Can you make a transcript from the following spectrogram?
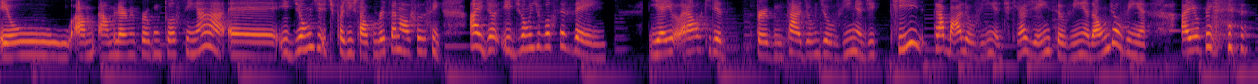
Eu a, a mulher me perguntou assim: "Ah, é, e de onde, tipo, a gente tava conversando, ela falou assim: "Ah, e de, e de onde você vem?" E aí ela queria perguntar de onde eu vinha, de que trabalho eu vinha, de que agência eu vinha, da onde eu vinha. Aí eu peguei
